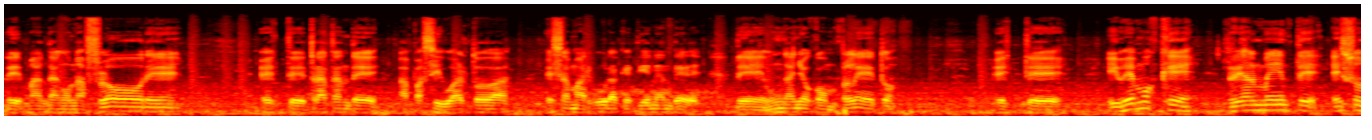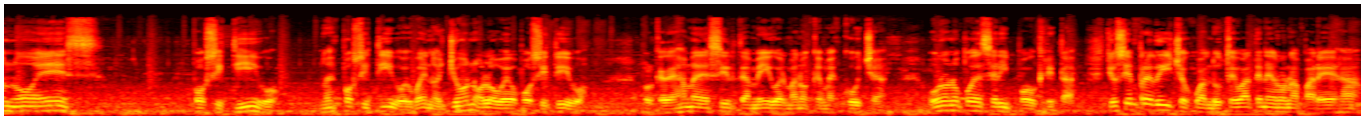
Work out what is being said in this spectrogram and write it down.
le mandan unas flores, este, tratan de apaciguar toda esa amargura que tienen de, de un año completo. Este, y vemos que realmente eso no es positivo no es positivo. Y bueno, yo no lo veo positivo. Porque déjame decirte, amigo, hermano que me escucha, uno no puede ser hipócrita. Yo siempre he dicho, cuando usted va a tener una pareja,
